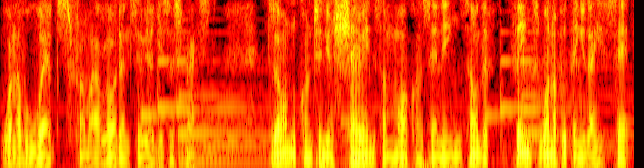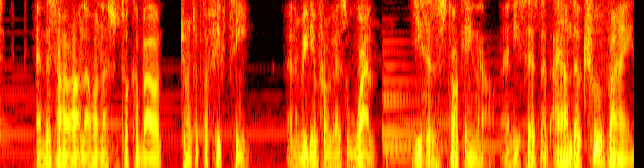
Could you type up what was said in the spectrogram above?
wonderful words from our Lord and Savior Jesus Christ. Today I want to continue sharing some more concerning some of the things, wonderful things that He said. And this time around, I want us to talk about John chapter 15. And I'm reading from verse 1. Jesus is talking now, and He says that I am the true vine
